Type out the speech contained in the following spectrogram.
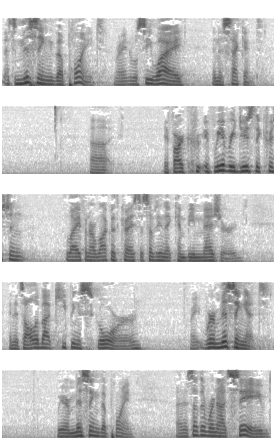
that's missing the point, right? And we'll see why in a second. Uh, if our if we have reduced the Christian life and our walk with Christ to something that can be measured, and it's all about keeping score, right? We're missing it. We are missing the point. And it's not that we're not saved,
